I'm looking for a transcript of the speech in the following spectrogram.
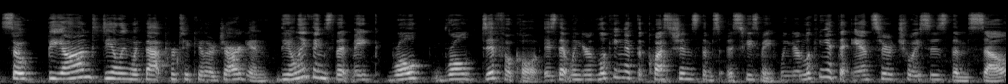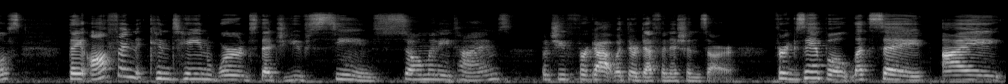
So beyond dealing with that particular jargon, the only things that make role role difficult is that when you're looking at the questions them excuse me, when you're looking at the answer choices themselves, they often contain words that you've seen so many times, but you forgot what their definitions are. For example, let's say I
